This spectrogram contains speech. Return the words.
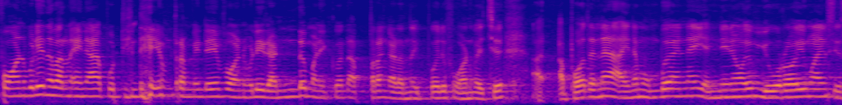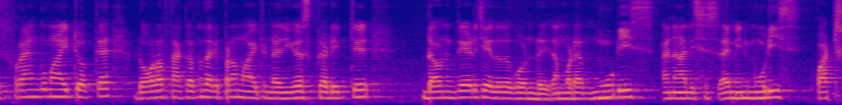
ഫോൺ വിളി എന്ന് പറഞ്ഞു കഴിഞ്ഞാൽ പുട്ടിന്റെയും ട്രംപിന്റെയും ഫോൺ വിളി രണ്ട് മണിക്കൂറിന്റെ അപ്പുറം കടന്നു ഇപ്പോൾ ഒരു ഫോൺ വെച്ച്. അപ്പോൾ തന്നെ അതിന് മുമ്പ് തന്നെ എന്നിനോയും യൂറോയുമായും സ്വിസ് ഫ്രാങ്കുമായിട്ടും ഒക്കെ ഡോളർ തകർന്ന് തരിപ്പണമായിട്ടുണ്ടായിരുന്നു. യു എസ് ക്രെഡിറ്റ് ഡൗൺഗ്രേഡ് ചെയ്തതുകൊണ്ട് നമ്മുടെ Moody's analysis I mean Moody's what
